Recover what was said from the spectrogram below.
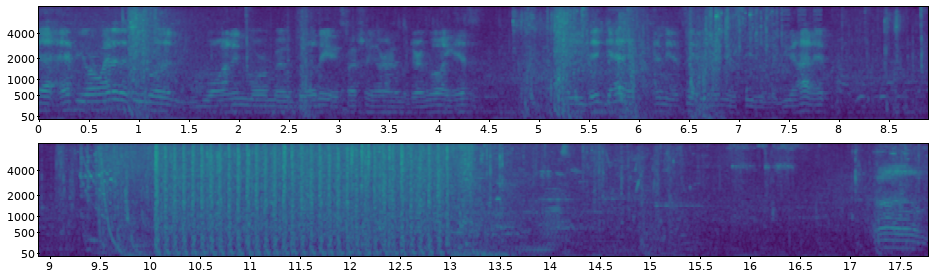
if you were one of the people that wanted more mobility, especially around the jungle, I guess you did get it. I mean, it's the end of the season, but you got it. Um,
